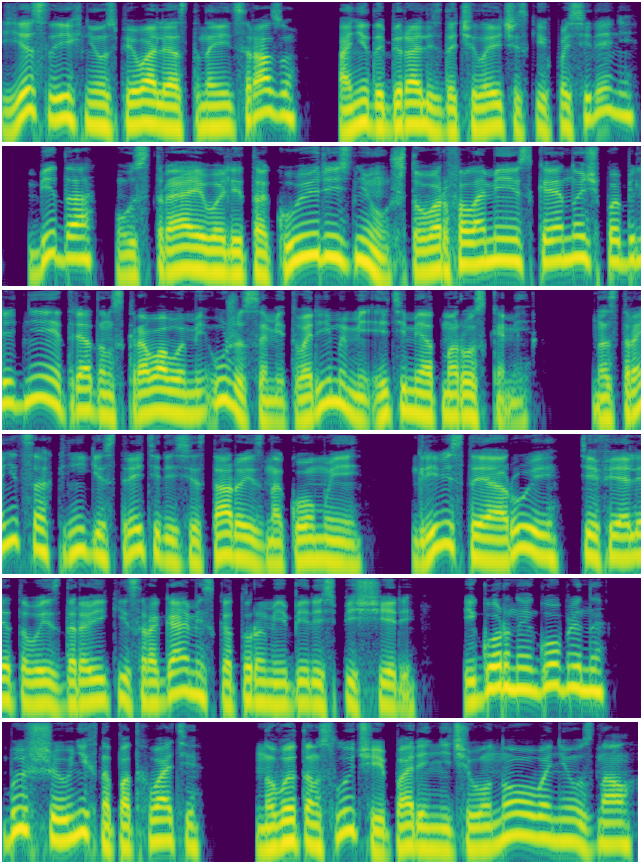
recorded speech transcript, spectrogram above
Если их не успевали остановить сразу, они добирались до человеческих поселений, беда, устраивали такую резню, что Варфоломеевская ночь побледнеет рядом с кровавыми ужасами, творимыми этими отморозками. На страницах книги встретились и старые знакомые, гривистые оруи, те фиолетовые здоровяки с рогами, с которыми бились в пещере, и горные гоблины, бывшие у них на подхвате. Но в этом случае парень ничего нового не узнал.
